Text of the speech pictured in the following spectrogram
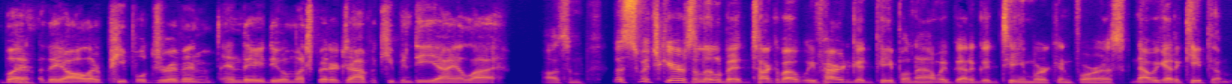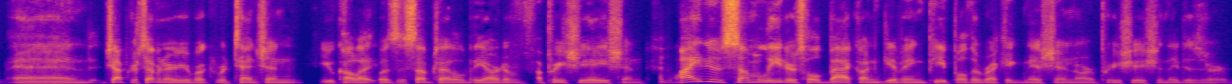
but yeah. they all are people driven and they do a much better job of keeping DEI alive. Awesome. Let's switch gears a little bit. Talk about we've hired good people now. We've got a good team working for us. Now we got to keep them. And chapter seven of your book, Retention, you call it was the subtitle, The Art of Appreciation. Why do some leaders hold back on giving people the recognition or appreciation they deserve?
